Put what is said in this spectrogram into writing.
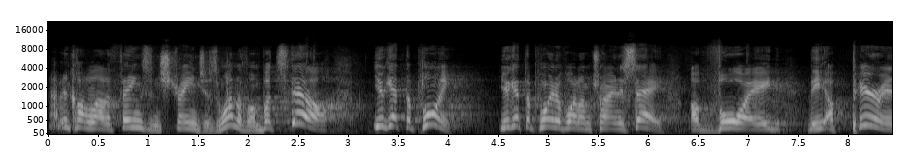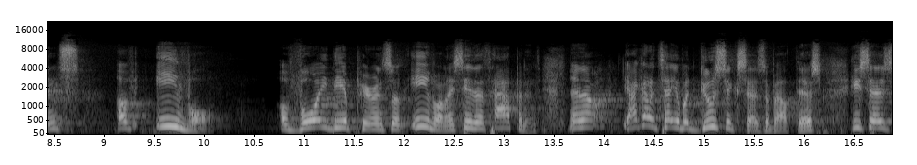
I've been called a lot of things, and strange is one of them, but still, you get the point. You get the point of what I'm trying to say. Avoid the appearance of evil. Avoid the appearance of evil. And I see that's happening. And now, I got to tell you what Guzik says about this. He says,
